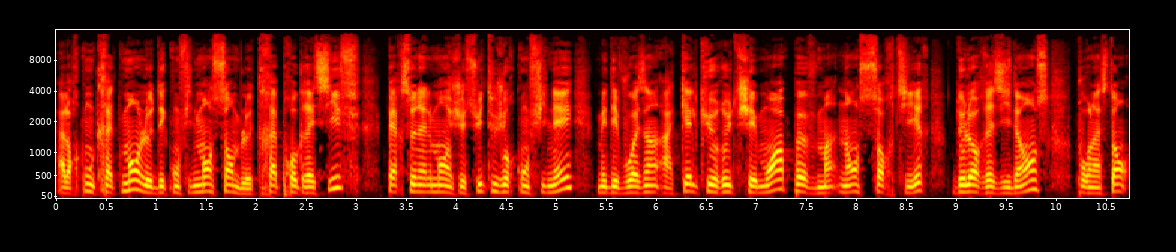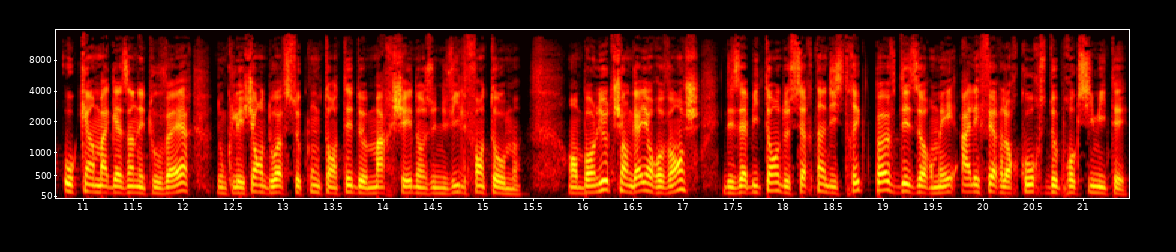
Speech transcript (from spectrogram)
Alors concrètement, le déconfinement semble très progressif. Personnellement, je suis toujours mais des voisins à quelques rues de chez moi peuvent maintenant sortir de leur résidence. Pour l'instant, aucun magasin n'est ouvert, donc les gens doivent se contenter de marcher dans une ville fantôme. En banlieue de Shanghai, en revanche, des habitants de certains districts peuvent désormais aller faire leurs courses de proximité.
